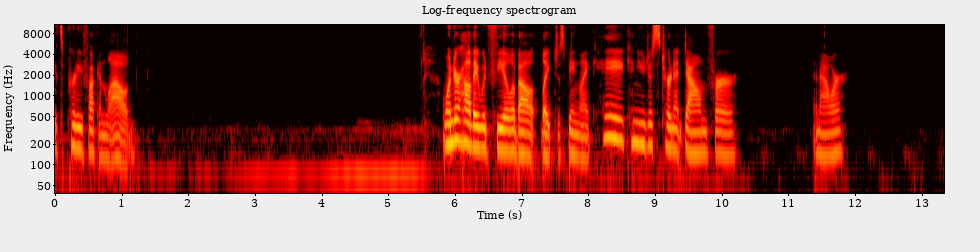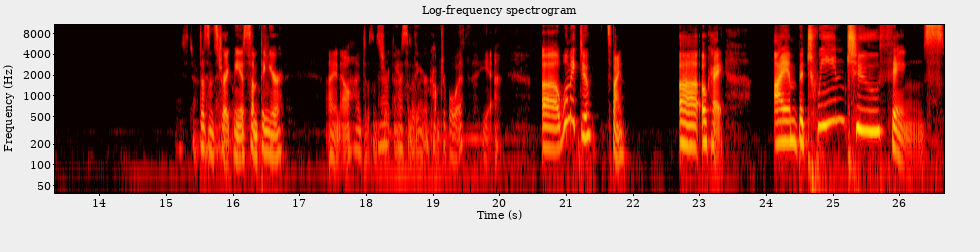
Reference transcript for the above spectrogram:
It's pretty fucking loud. I wonder how they would feel about like just being like, "Hey, can you just turn it down for an hour?" Doesn't strike me as something you're I know, it doesn't strike me as something you're comfortable with. Yeah. Uh we'll make do. It's fine. Uh okay. I am between two things.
